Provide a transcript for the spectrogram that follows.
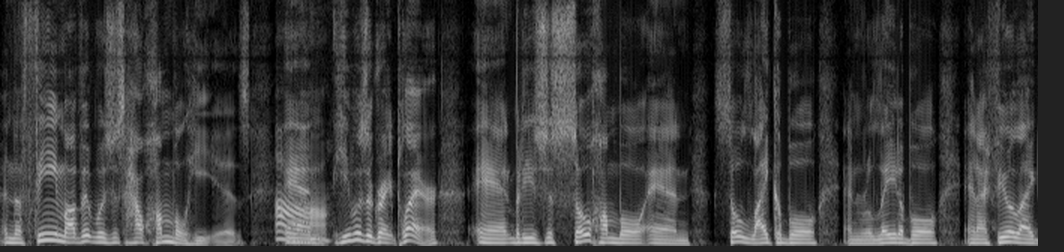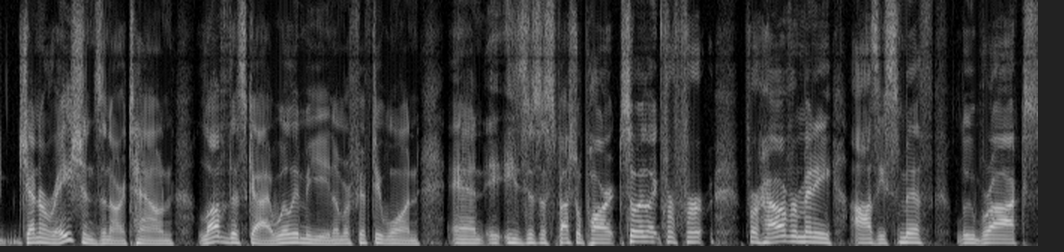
and the theme of it was just how humble he is, Aw. and he was a great player, and but he's just so humble and so likable and relatable, and I feel like generations in our town love this guy, Willie McGee, number fifty one, and he's just a special part. So like for for for however many Ozzie Smith, Lou Brocks,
